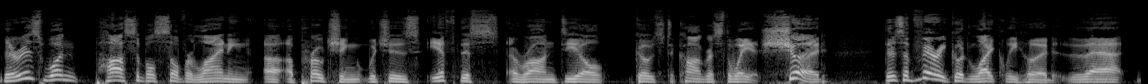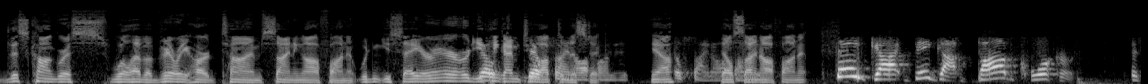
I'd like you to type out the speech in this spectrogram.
There is one possible silver lining uh, approaching, which is if this Iran deal goes to Congress the way it should, there's a very good likelihood that this Congress will have a very hard time signing off on it, wouldn't you say? Or, or do you They'll- think I'm too optimistic? Sign off on it. Yeah, They'll sign off They'll on sign it. off on it. They got they got Bob Corker to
